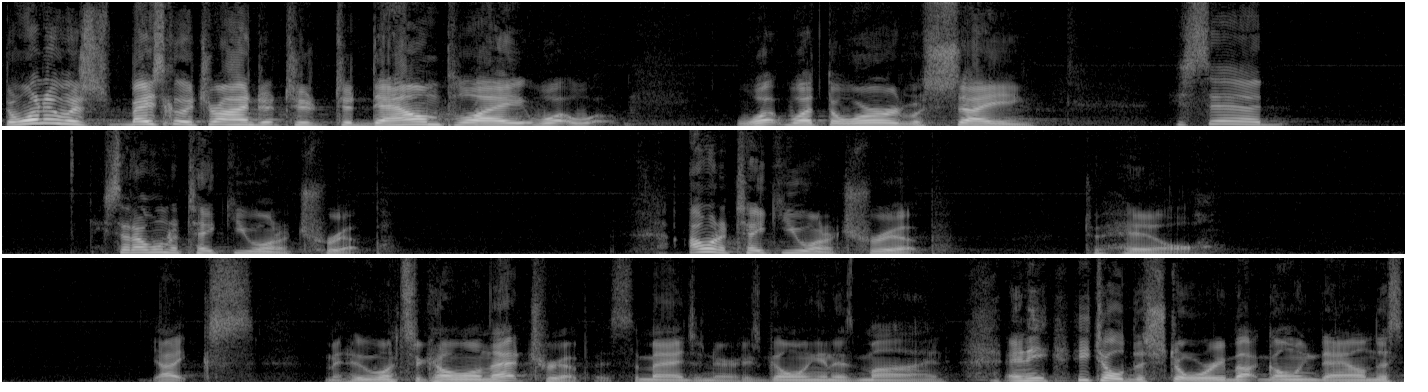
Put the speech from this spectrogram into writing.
the one who was basically trying to, to, to downplay what, what, what the Word was saying, he said, he said, I want to take you on a trip. I want to take you on a trip to hell. Yikes. I mean, who wants to go on that trip? It's imaginary. He's going in his mind. And he, he told the story about going down this,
